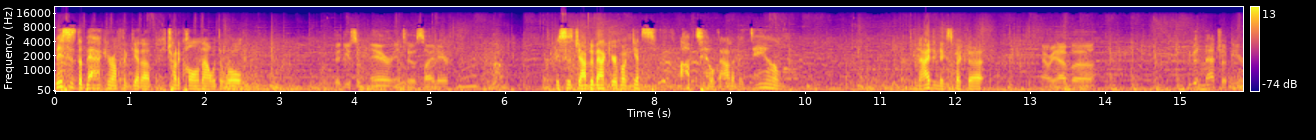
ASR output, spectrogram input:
Misses the back air off the get up. He tried to call him out with the roll. Good use of nair into a side air. Misses jab to back air but gets up tilt out of it. Damn. And I didn't expect that. Now we have uh, even matchup here.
